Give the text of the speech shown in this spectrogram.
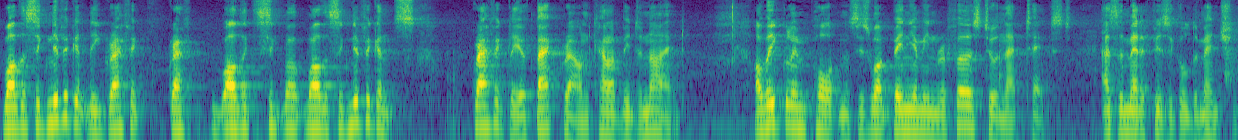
While the significantly graphic, graph, while, the, while the significance graphically of background cannot be denied, of equal importance is what Benjamin refers to in that text as the metaphysical dimension.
